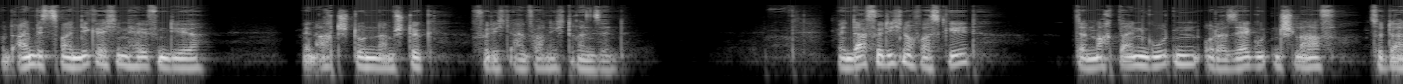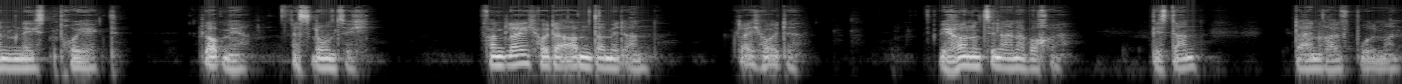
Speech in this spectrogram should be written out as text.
Und ein bis zwei Nickerchen helfen dir, wenn acht Stunden am Stück für dich einfach nicht drin sind. Wenn da für dich noch was geht, dann mach deinen guten oder sehr guten Schlaf zu deinem nächsten Projekt. Glaub mir, es lohnt sich. Fang gleich heute Abend damit an. Gleich heute. Wir hören uns in einer Woche. Bis dann, dein Ralf Bohlmann.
